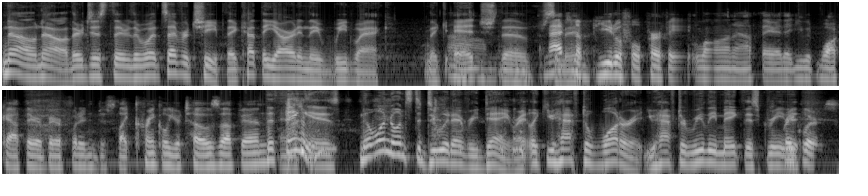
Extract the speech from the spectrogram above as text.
No, no, they're just they're, they're whatever cheap. They cut the yard and they weed whack, like Oh, edge the imagine a beautiful perfect lawn out there that you would walk out there barefooted and just like crinkle your toes up in The and- thing is, no one wants to do it every day, right? Like you have to water it. You have to really make this green. sprinklers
